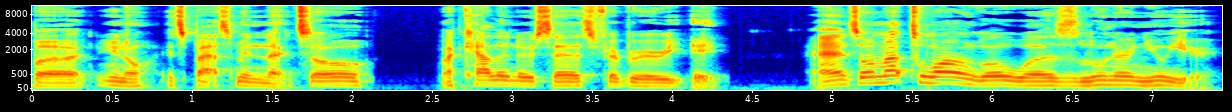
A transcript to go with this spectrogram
but you know, it's past midnight. So my calendar says February 8th. And so not too long ago was Lunar New Year,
